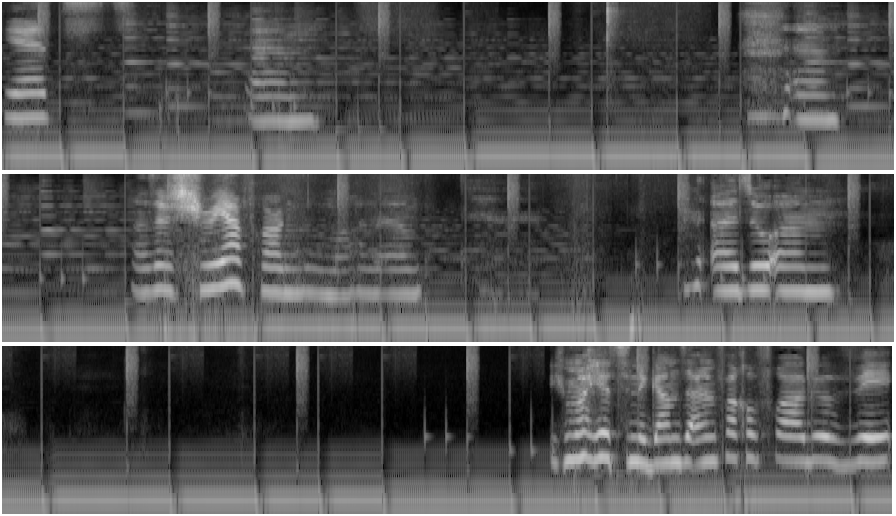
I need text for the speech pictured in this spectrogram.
Jetzt. Ähm. Ähm. Also schwer Fragen zu machen. Ähm, also, ähm. Ich mache jetzt eine ganz einfache Frage. We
